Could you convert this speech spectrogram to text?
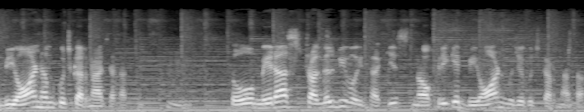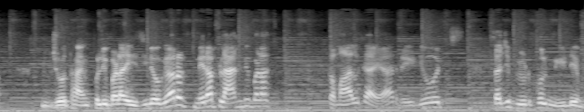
बियॉन्ड हम कुछ करना चाहते हैं हम्म। तो मेरा स्ट्रगल भी वही था कि इस नौकरी के बियॉन्ड मुझे कुछ करना था जो थैंकफुली बड़ा इजीली हो गया और मेरा प्लान भी बड़ा कमाल का है यार radio it's such a beautiful medium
